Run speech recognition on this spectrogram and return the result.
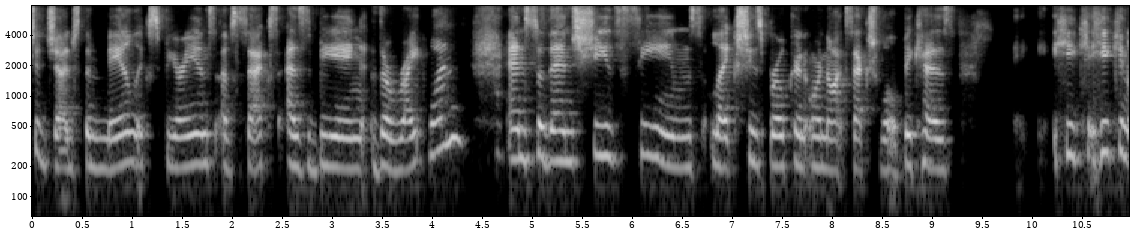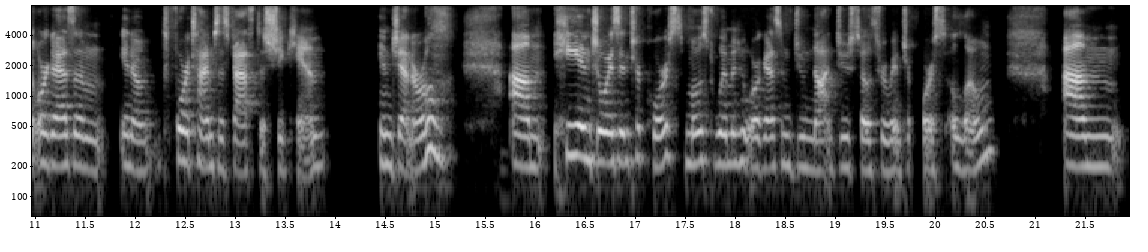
to judge the male experience of sex as being the right one. And so then she seems like she's broken or not sexual because he he can orgasm you know four times as fast as she can in general. Um, he enjoys intercourse. Most women who orgasm do not do so through intercourse alone. Um,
